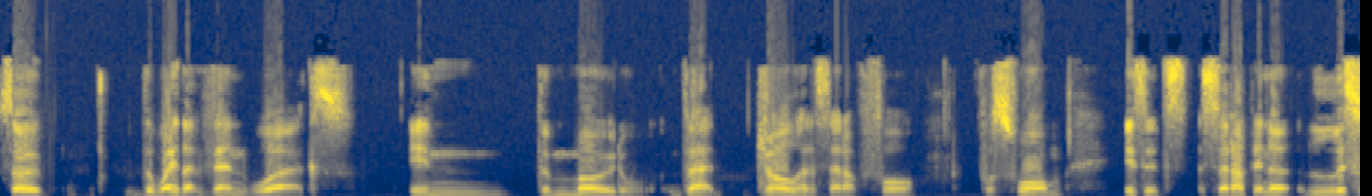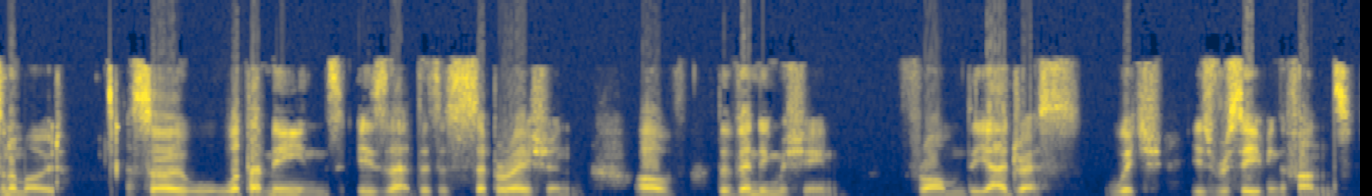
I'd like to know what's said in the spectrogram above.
So, the way that Vennd works in the mode that Joel has set up for for Swarm is it's set up in a listener mode. So what that means is that there's a separation of the vending machine from the address which is receiving the funds.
